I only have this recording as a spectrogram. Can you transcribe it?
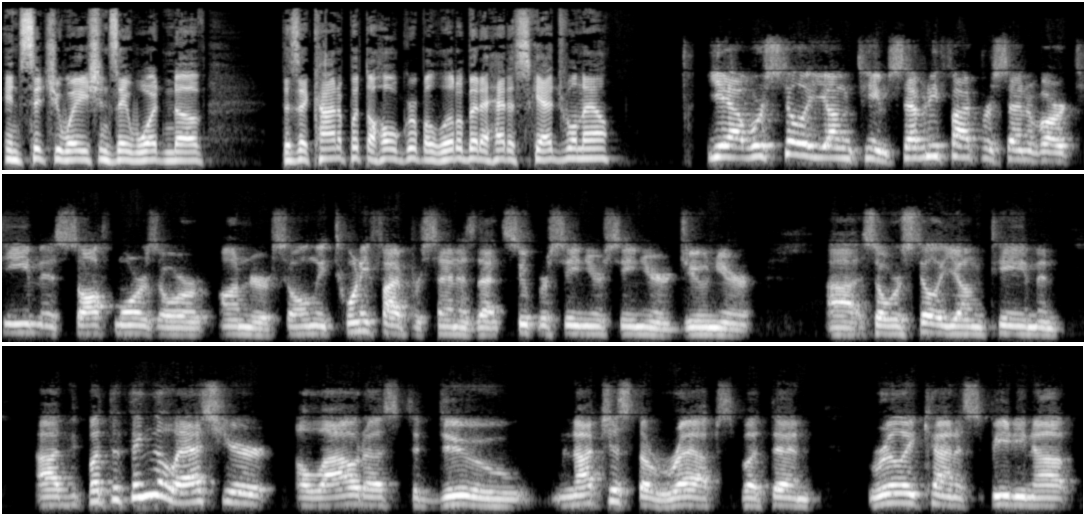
in situations they wouldn't have. Does it kind of put the whole group a little bit ahead of schedule now? Yeah, we're still a young team. 75% of our team is sophomores or under. So only 25% is that super senior, senior, junior. Uh, so we're still a young team. And uh, but the thing that last year allowed us to do, not just the reps, but then really kind of speeding up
